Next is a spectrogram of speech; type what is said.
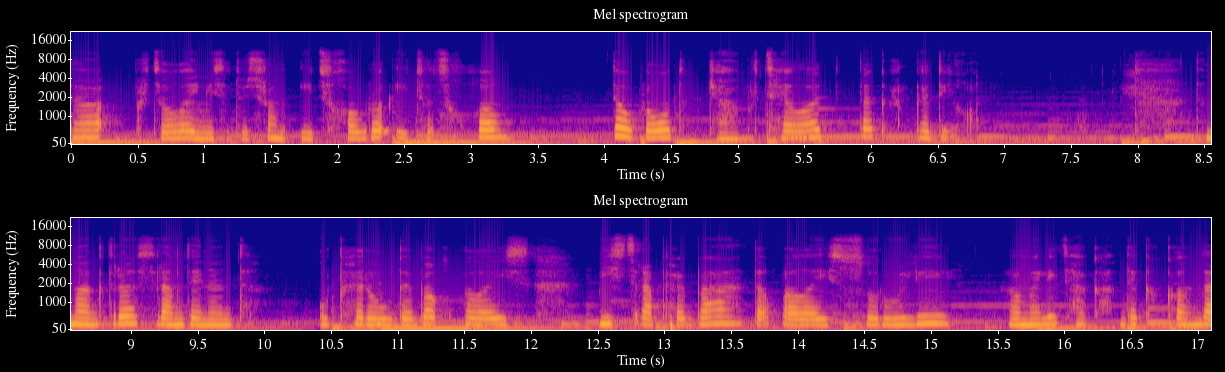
და ბრძოლა იმისათვის რომ იცხოვრო, იცოცხლო და უბრალოდ ჯამრთელად და კარგად იყო. და მაგ დროს რამდენად უფერულდება ყველა ის მისწრაფება და ყველა ის სურვილი რომელიც აქამდე გქონდა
